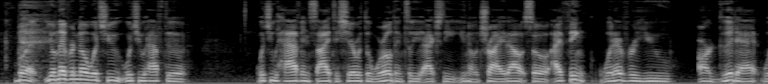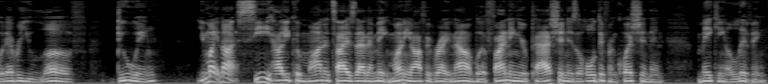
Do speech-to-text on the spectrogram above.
but you'll never know what you what you have to what you have inside to share with the world until you actually you know try it out. So I think whatever you are good at, whatever you love doing, you might not see how you could monetize that and make money off it right now, but finding your passion is a whole different question than making a living.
